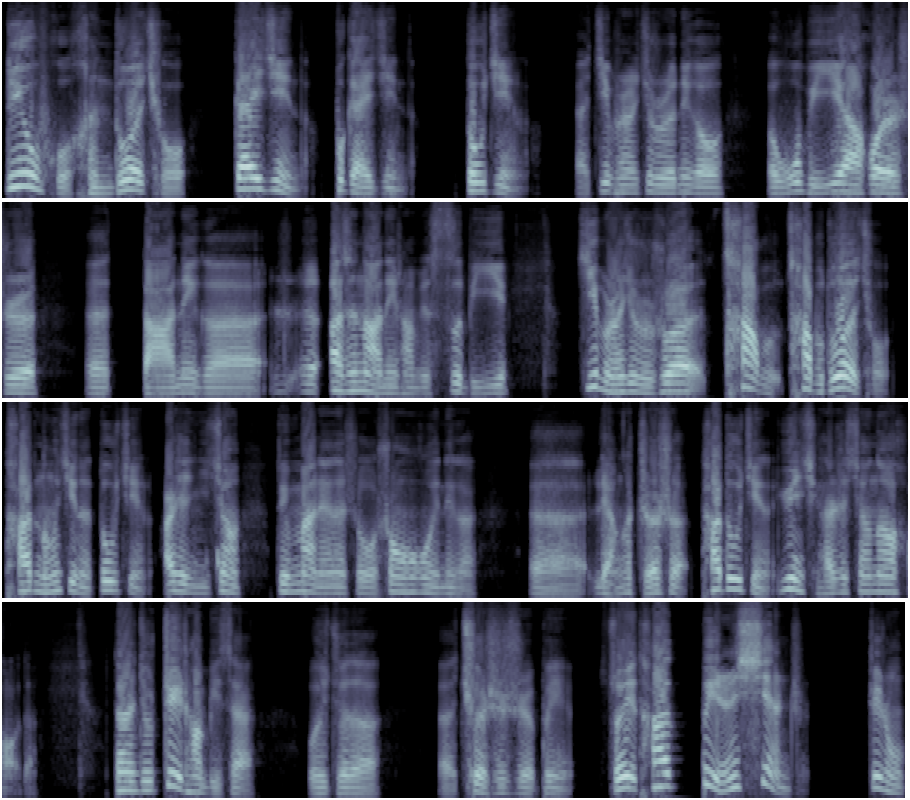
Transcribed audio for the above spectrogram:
利物浦很多球该进的、不该进的都进了，呃，基本上就是那个呃五比一啊，或者是呃打那个呃阿森纳那场比四比一，基本上就是说差不差不多的球他能进的都进了，而且你像对曼联的时候双后卫那个呃两个折射他都进了，运气还是相当好的，但是就这场比赛我就觉得呃确实是被。所以他被人限制，这种，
